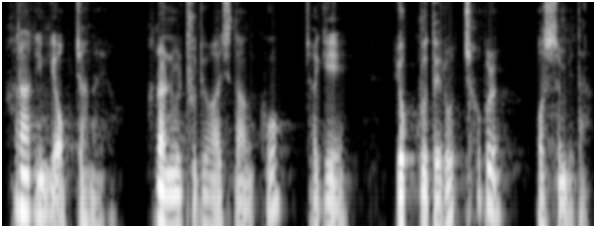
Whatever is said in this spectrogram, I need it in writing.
하나님이 없잖아요. 하나님을 두려워하지도 않고 자기 욕구대로 첩을 얻습니다.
